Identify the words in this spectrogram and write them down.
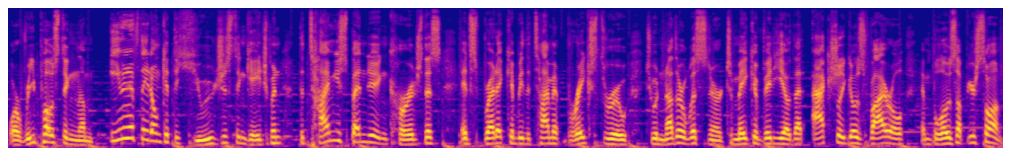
or reposting them, even if they don't get the hugest engagement, the time you spend to encourage this and spread it can be the time it breaks through to another listener to make a video that actually goes viral and blows up your song.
